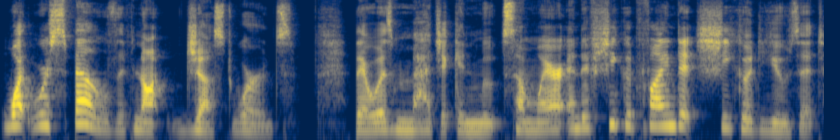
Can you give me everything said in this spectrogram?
What were spells if not just words? There was magic in Moot somewhere, and if she could find it, she could use it.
